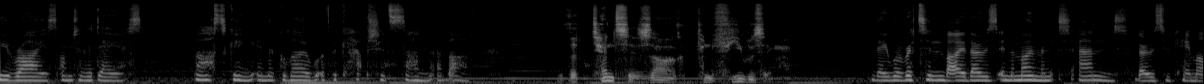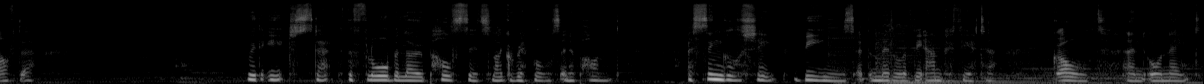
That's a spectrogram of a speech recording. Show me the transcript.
We rise onto the dais, basking in the glow of the captured sun above. The tenses are confusing. They were written by those in the moment and those who came after. With each step, the floor below pulses like ripples in a pond. A single shape beams at the middle of the amphitheatre, gold and ornate.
